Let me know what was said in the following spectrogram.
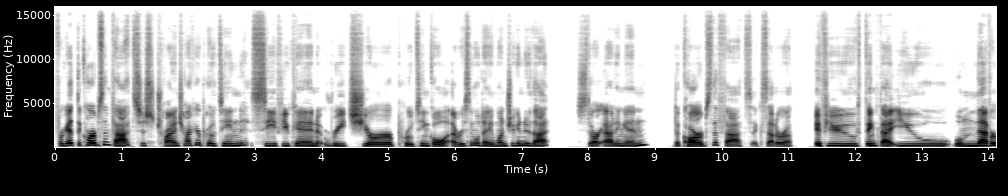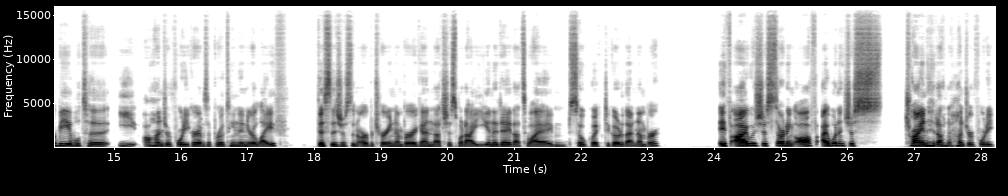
Forget the carbs and fats, just try and track your protein. See if you can reach your protein goal every single day. Once you can do that, start adding in the carbs, the fats, etc. If you think that you will never be able to eat 140 grams of protein in your life, this is just an arbitrary number again. That's just what I eat in a day. That's why I'm so quick to go to that number. If I was just starting off, I wouldn't just try and hit 140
